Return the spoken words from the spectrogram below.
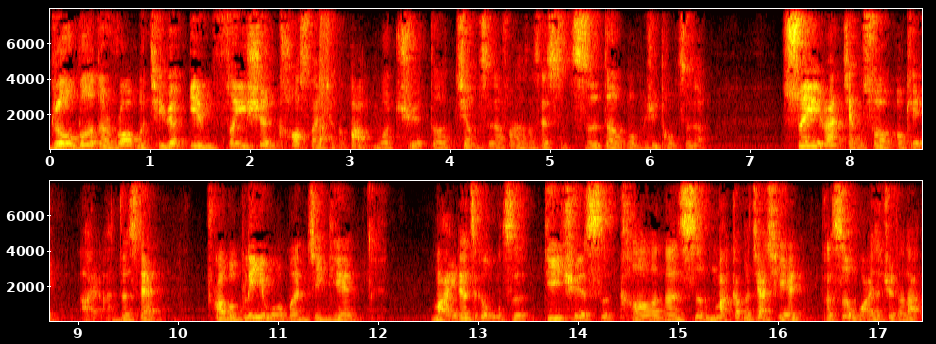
，global 的 raw material inflation cost 来讲的话，我觉得这样子的发展商才是值得我们去投资的。虽然讲说，OK，I understand。Probably 我们今天买的这个物质的确是可能是 mark up 的价钱，可是我还是觉得啦，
